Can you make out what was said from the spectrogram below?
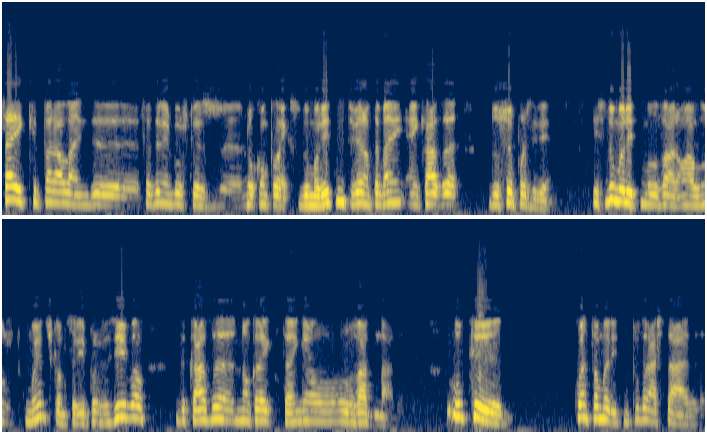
Sei que, para além de fazerem buscas uh, no complexo do Marítimo, tiveram também em casa do seu presidente. E se do Marítimo levaram alguns documentos, como seria previsível, de casa não creio que tenham levado nada. O que, quanto ao Marítimo, poderá estar eh,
